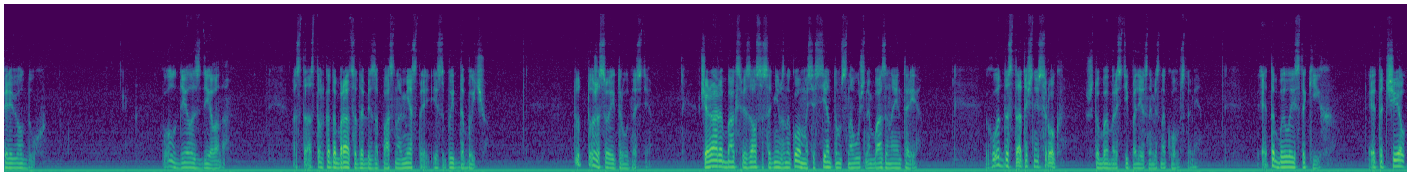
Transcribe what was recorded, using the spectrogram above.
перевел дух. Пол дела сделано. Осталось только добраться до безопасного места и сбыть добычу. Тут тоже свои трудности. Вчера рыбак связался с одним знакомым ассистентом с научной базы на Янтаре. Год достаточный срок, чтобы обрасти полезными знакомствами. Это было из таких. Этот чел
